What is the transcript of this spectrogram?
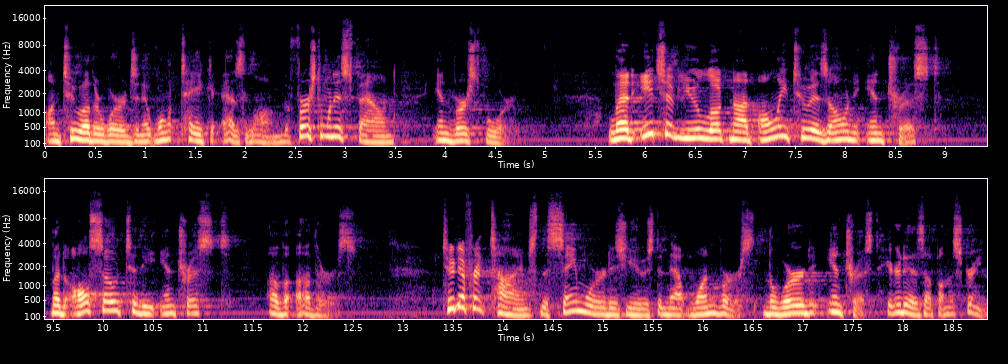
on two other words, and it won't take as long. The first one is found in verse 4. Let each of you look not only to his own interest, but also to the interests of others. Two different times, the same word is used in that one verse the word interest. Here it is up on the screen.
